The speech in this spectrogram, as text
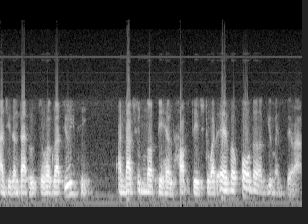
and she's entitled to her gratuity. And that should not be held hostage to whatever other arguments there are.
